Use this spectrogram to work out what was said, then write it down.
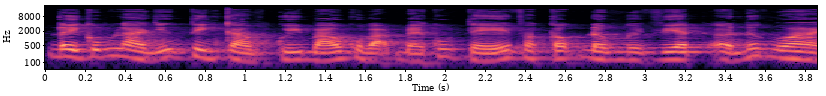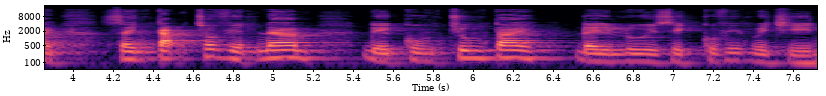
Đây cũng là những tình cảm quý báu của bạn bè quốc tế và cộng đồng người Việt ở nước ngoài dành tặng cho Việt Nam để cùng chung tay đẩy lùi dịch COVID-19.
